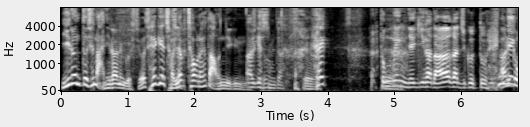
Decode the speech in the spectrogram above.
이런 뜻은 아니라는 것이죠. 세계 전략 차원에서 나온 얘기인 거죠. 알겠습니다. 네. 핵 동맹 네. 얘기가 나와가지고 또핵 아니, 그러니까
